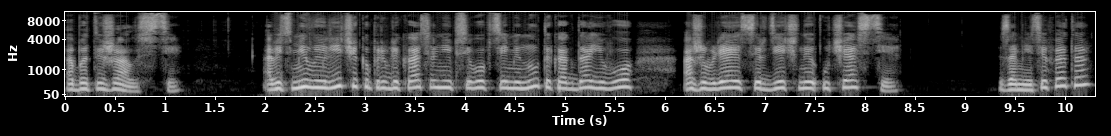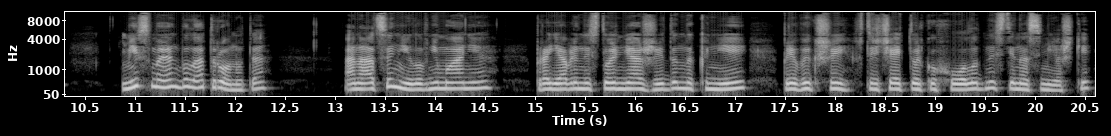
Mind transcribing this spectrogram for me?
об этой жалости. А ведь милое личико привлекательнее всего в те минуты, когда его оживляет сердечное участие. Заметив это, мисс Мэн была тронута. Она оценила внимание, проявленное столь неожиданно к ней, привыкшей встречать только холодность и насмешки,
